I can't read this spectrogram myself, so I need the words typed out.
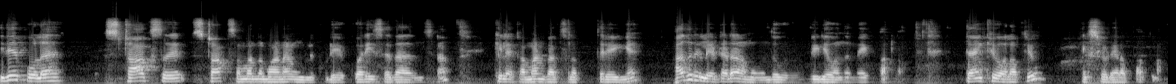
இதே போல் ஸ்டாக்ஸு ஸ்டாக் சம்மந்தமான உங்களுக்குடைய கொரிஸ் ஏதாவது இருந்துச்சுன்னா கீழே கமெண்ட் பாக்ஸில் தெரிவிங்க. அது ரிலேட்டடாக நம்ம வந்து ஒரு வீடியோ வந்து மேக் பண்ணலாம். Thank you all of you next வீடியோவில் பார்க்கலாம்.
